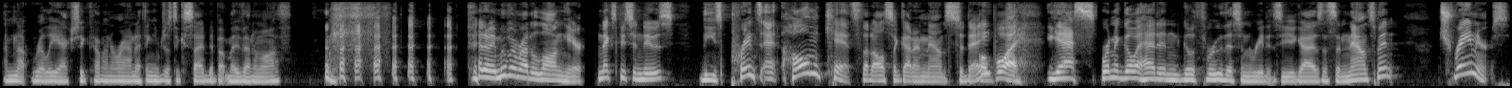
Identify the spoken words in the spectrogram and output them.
I'm not really actually coming around. I think I'm just excited about my Venomoth. anyway, moving right along here. Next piece of news these print at home kits that also got announced today. Oh boy. Yes. We're going to go ahead and go through this and read it to you guys. This announcement trainers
